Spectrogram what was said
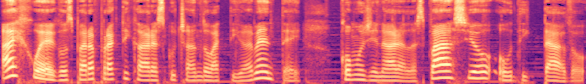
Hay juegos para practicar escuchando activamente, como llenar el espacio o dictado.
